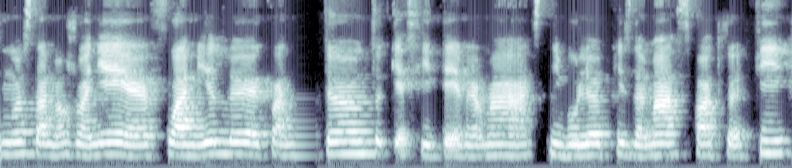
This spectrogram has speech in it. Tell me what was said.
moi, ça me rejoignait euh, fois mille, quantum, tout ce qui était vraiment à ce niveau-là, prise de masse, hypertrophie,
